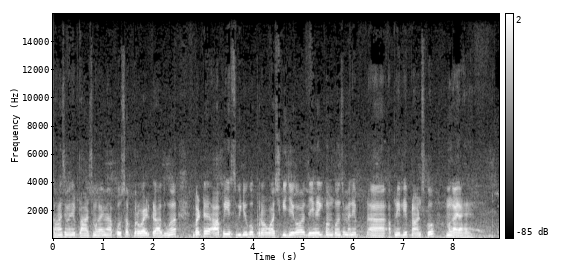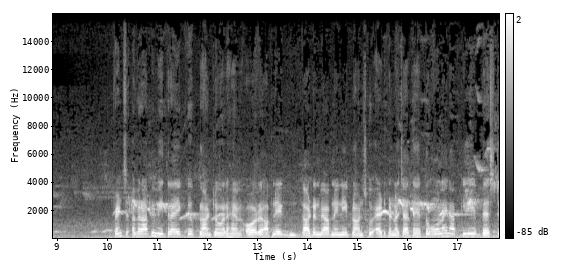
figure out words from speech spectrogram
कहाँ से मैंने प्लांट्स मंगाए, मैं आपको सब प्रोवाइड करा दूँगा। बट आप इस वीडियो को पूरा वॉच कीजिएगा और देखें कि कौन कौन से मैंने अपने लिए प्लांट्स को मंगाया है। फ्रेंड्स अगर आप भी मेरी तरह एक प्लांट लवर हैं और अपने गार्डन में आप नए नए प्लांट्स को ऐड करना चाहते हैं तो ऑनलाइन आपके लिए बेस्ट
